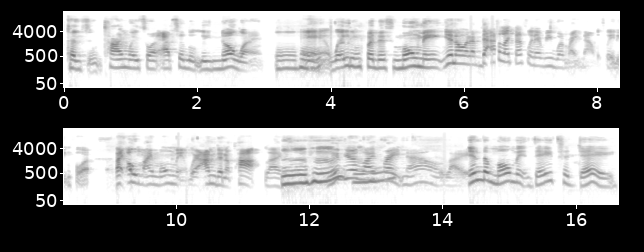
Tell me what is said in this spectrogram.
Because time waits on absolutely no one. Mm-hmm. And waiting for this moment, you know what I'm I feel like that's what everyone right now is waiting for. Like, oh, my moment where I'm gonna pop. Like mm-hmm. live your mm-hmm. life right now. Like in the moment, day to day.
